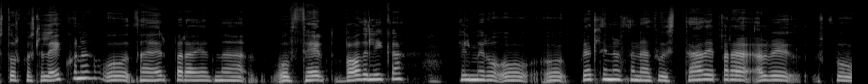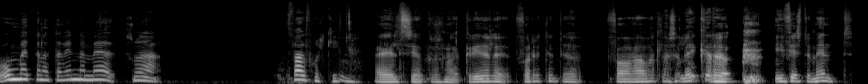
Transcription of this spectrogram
stórkostlega leikona og það er bara, hérna, og þeir báði líka, Hilmir og, og, og Bjallinur, þannig að þú veist, það er bara alveg sko ómættanlegt að vinna með svona fagfólki. Það held sér bara svona gríðarlega forréttindi að fá að hafa alltaf þessa leikara í fyrstu mynd.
